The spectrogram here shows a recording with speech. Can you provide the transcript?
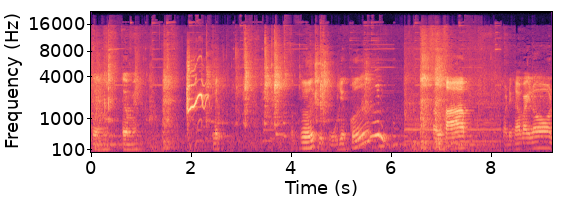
เติมเติมไหมเม็ดเฮ้ยโอ้โหเยอะเกินสวัสดีครับสวัสดีครับไวรอน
